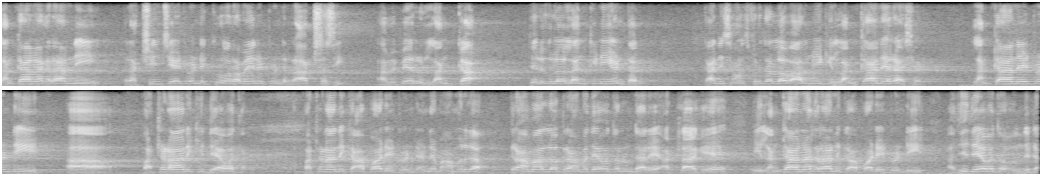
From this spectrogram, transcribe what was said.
లంకానగరాన్ని రక్షించేటువంటి క్రూరమైనటువంటి రాక్షసి ఆమె పేరు లంక. తెలుగులో లంకిణి అంటారు. కానీ సంస్కృతంలో వాల్మీకి లంక అనే రాశాడు. లంక అనేటువంటి ఆ పట్టణానికి దేవత పట్టణాన్ని కాపాడేటువంటి అంటే మామూలుగా గ్రామాల్లో గ్రామదేవతలు ఉంటారే అట్లాగే ఈ లంకా నగరాన్ని కాపాడేటువంటి అధిదేవత ఉందిట.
